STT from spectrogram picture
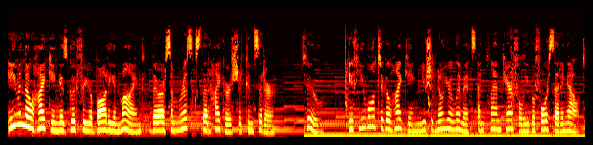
even though hiking is good for your body and mind, there are some risks that hikers should consider. Two, if you want to go hiking, you should know your limits and plan carefully before setting out.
